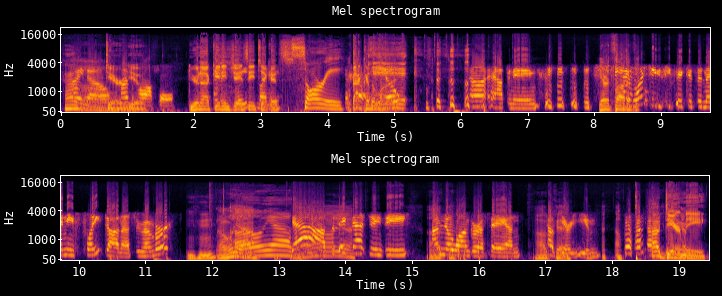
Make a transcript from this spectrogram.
How I know. dare I'm you? awful. You're not getting I Jay Z tickets. Sorry. Back of the line. not happening. You ever thought I of won juicy tickets, and then he flaked on us. Remember? Oh, yeah. Oh yeah. Yeah. Oh, so yeah. take that, Jay Z. I'm no longer a fan. How Okay. dare you? How dare me?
